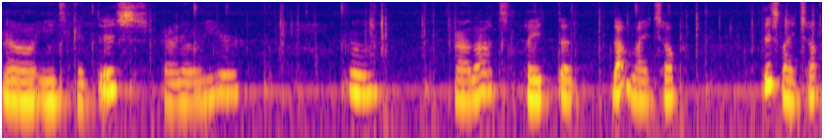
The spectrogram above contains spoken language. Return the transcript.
Now you need to get this right over here. Boom. Now that's light that that lights up. This lights up.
